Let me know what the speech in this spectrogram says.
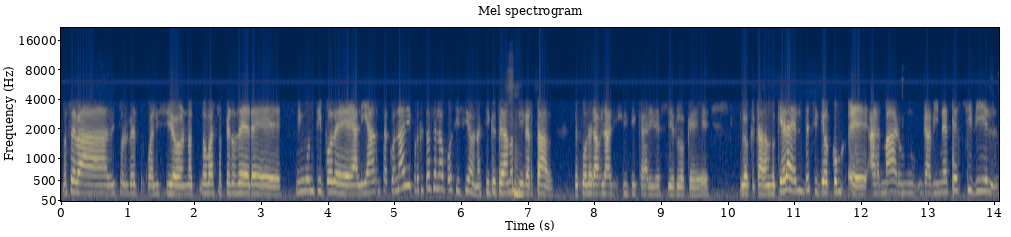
no se va a disolver tu coalición, no, vas a perder eh, ningún tipo de alianza con nadie porque estás en la oposición, así que te da más libertad de poder hablar y criticar y decir lo que lo que cada uno quiera. Él decidió eh, armar un gabinete civil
